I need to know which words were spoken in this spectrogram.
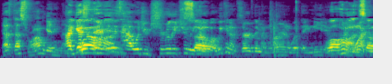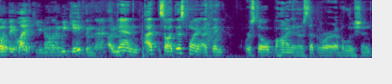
That's that's where I'm getting at. I guess Well, there hold on. is. How would you truly, truly So- know? But we can observe them and learn what they need and, Well, and hold on, want so- and what they like. You know, and we gave them that. again, I so at this point, I think we're still behind in a step of our evolution,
